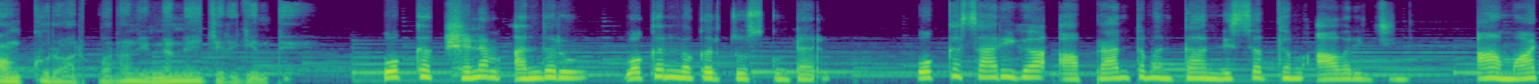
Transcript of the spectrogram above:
అంకురార్పణ నిన్ననే జరిగింది. ఒక్క క్షణం అందరూ ఒకరినొకరు చూసుకుంటారు. ఒక్కసారిగా ఆ ప్రాంతమంతా నిశ్శబ్దం ఆవరించింది. ఆ మాట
